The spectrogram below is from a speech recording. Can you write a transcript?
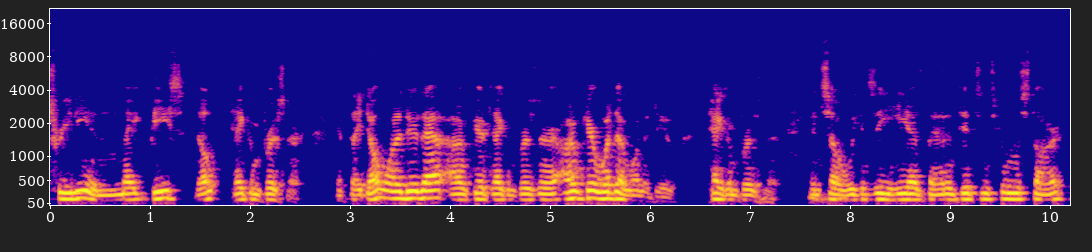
treaty and make peace, nope, take them prisoner. If they don't want to do that, I don't care, take them prisoner. I don't care what they want to do, take them prisoner. And so we can see he has bad intentions from the start.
